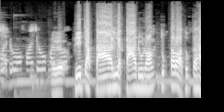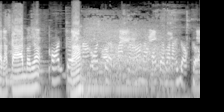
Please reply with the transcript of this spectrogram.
คอยดูคอยดูคอเอยอดูพี่จับตาเรียกตาดูน้องทุกตลอดทุกสถานการณ์ตอนเนี้ย คอสแจกนะนะ คอสแจกมากนะนะคอสแจกมาไหนหยอกหยอก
